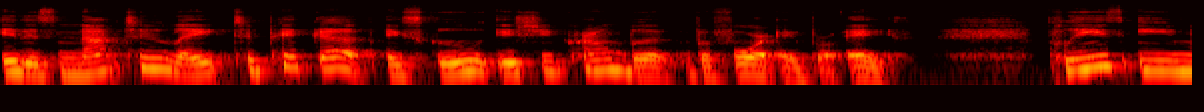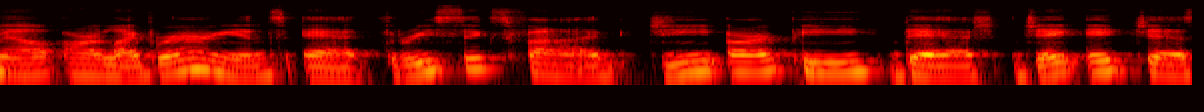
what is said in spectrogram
it is not too late to pick up a school issued Chromebook before April 8th please email our librarians at 365 GRP JHS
